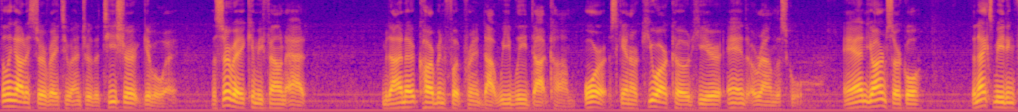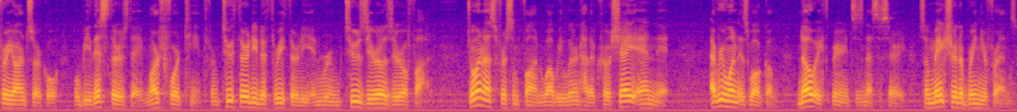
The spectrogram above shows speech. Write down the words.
filling out a survey to enter the t-shirt giveaway. The survey can be found at medinacarbonfootprint.weebly.com or scan our QR code here and around the school. And Yarn Circle. The next meeting for Yarn Circle will be this Thursday, March 14th from 2.30 to 3.30 in room 2005. Join us for some fun while we learn how to crochet and knit. Everyone is welcome. No experience is necessary, so make sure to bring your friends.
